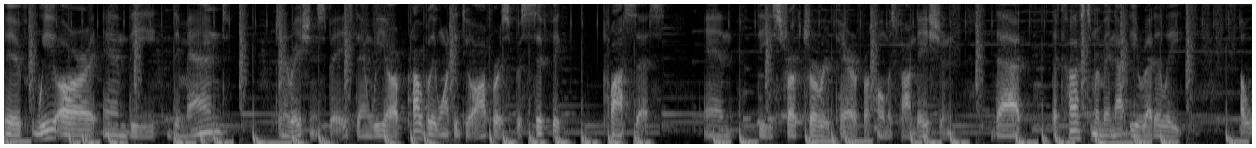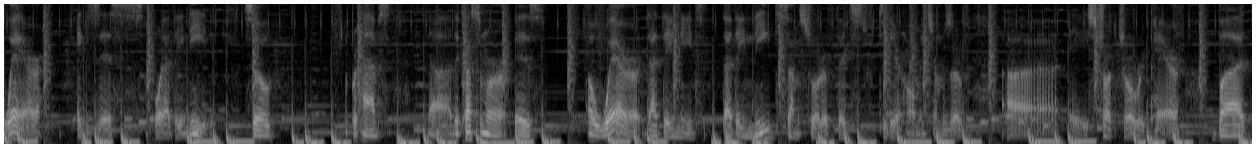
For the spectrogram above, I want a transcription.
if we are in the demand generation space, then we are probably wanting to offer a specific process in the structural repair for a home's foundation that the customer may not be readily aware exists or that they need. So perhaps uh, the customer is aware that they need that they need some sort of fix to their home in terms of uh, a structural repair, but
